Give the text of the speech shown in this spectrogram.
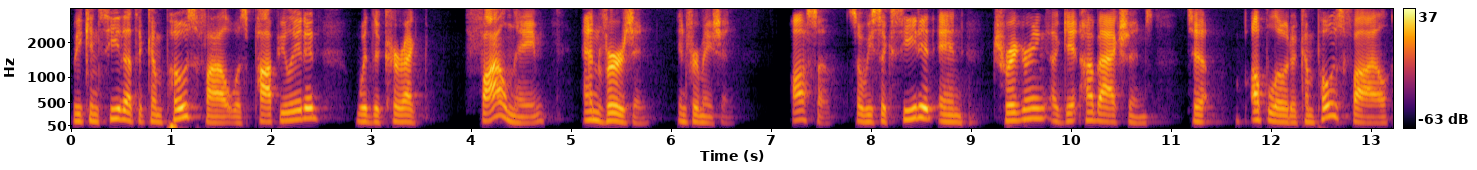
we can see that the compose file was populated with the correct file name and version information. Awesome. So we succeeded in triggering a GitHub Actions to upload a compose file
